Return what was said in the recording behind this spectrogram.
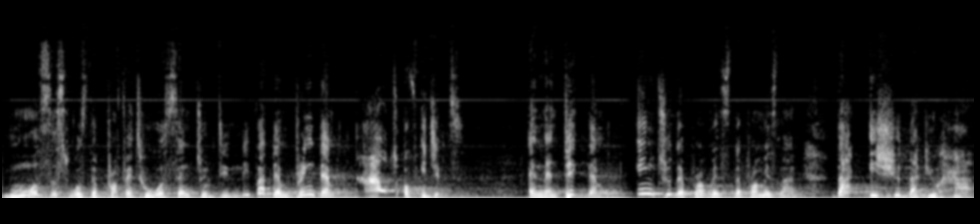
Moses was the prophet who was sent to deliver them, bring them out of Egypt, and then take them into the province, the promised land. That issue that you have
